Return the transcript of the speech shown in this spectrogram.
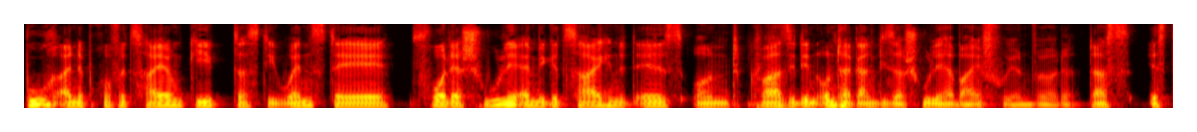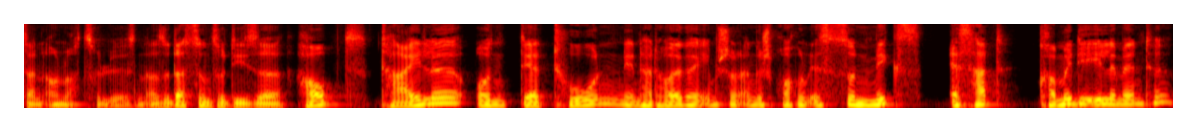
Buch eine Prophezeiung gibt, dass die Wednesday vor der Schule irgendwie gezeichnet ist und quasi den Untergang dieser Schule herbeiführen würde. Das ist dann auch noch zu lösen. Also das sind so diese Hauptteile und der Ton, den hat Holger eben schon angesprochen, ist so ein Mix es hat Comedy-Elemente.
